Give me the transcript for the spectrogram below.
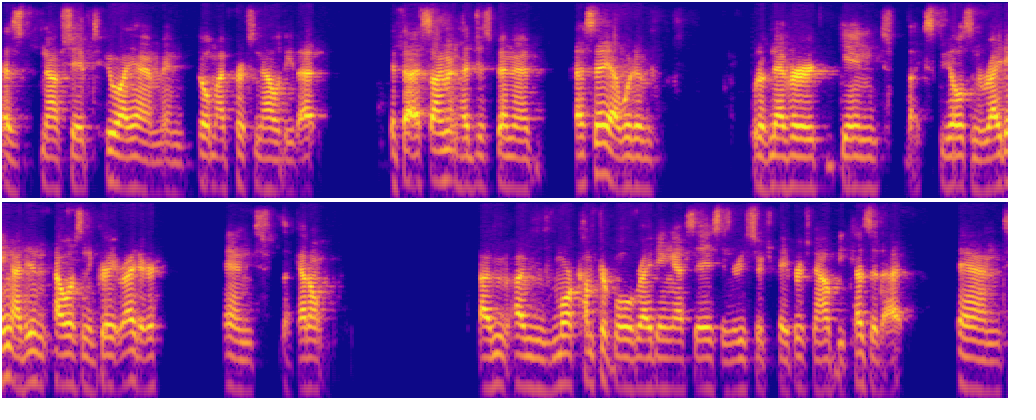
has now shaped who I am and built my personality. That if that assignment had just been an essay, I would have would have never gained like skills in writing. I didn't. I wasn't a great writer, and like I don't. I'm I'm more comfortable writing essays and research papers now because of that, and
